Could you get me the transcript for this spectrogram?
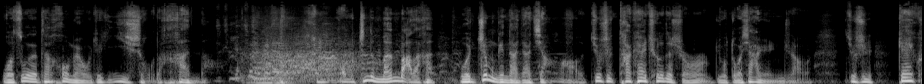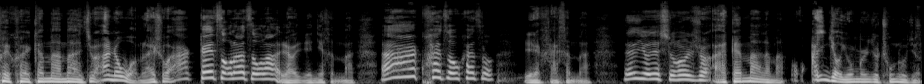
我坐在他后面，我就一手的汗呐，我真的满把的汗。我这么跟大家讲啊，就是他开车的时候有多吓人，你知道吗？就是该快快，该慢慢，就按照我们来说啊，该走了走了，然后人家很慢啊，快走快走，人还很慢。那有的时候就说哎，该慢了慢，哇，一脚油门就冲出去了。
